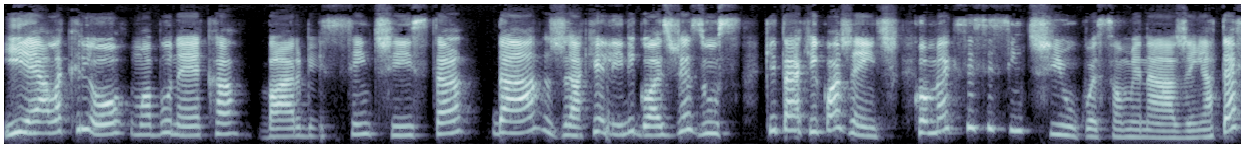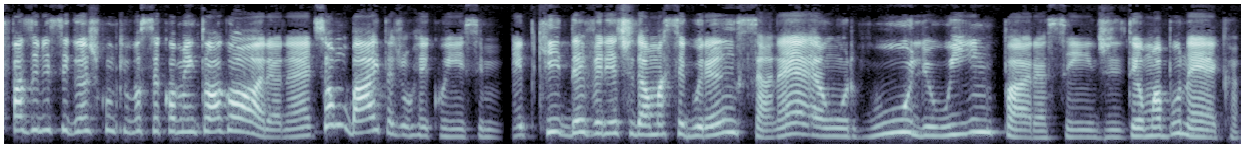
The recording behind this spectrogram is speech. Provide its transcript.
e ela criou uma boneca Barbie cientista da Jaqueline Góes Jesus, que está aqui com a gente. Como é que você se sentiu com essa homenagem? Até fazendo esse gancho com o que você comentou agora, né? Isso é um baita de um reconhecimento que deveria te dar uma segurança, né? Um orgulho ímpar, assim, de ter uma boneca.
